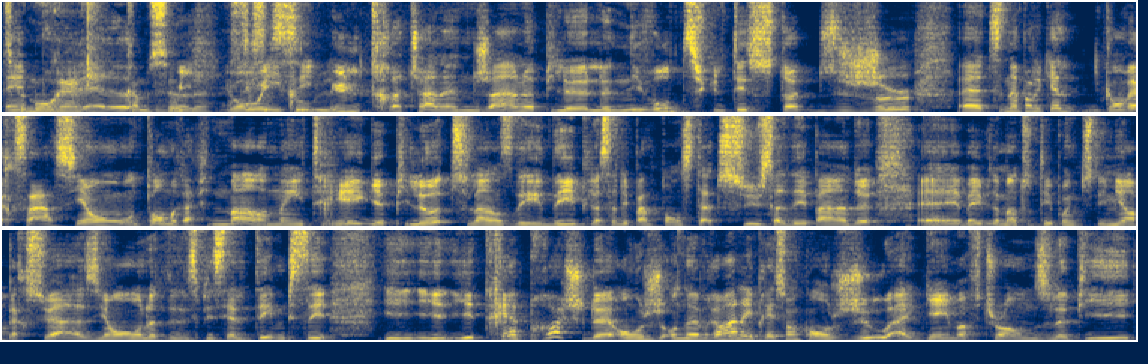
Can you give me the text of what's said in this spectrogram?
Tu Ben, peux mourir vrai, là, comme ça. oui. C'est cool? ultra challengeant là, puis le, le niveau de difficulté stock du jeu, euh, tu sais n'importe quelle conversation tombe rapidement en intrigue, puis là tu lances des dés, puis là ça dépend de ton statut, ça dépend de euh, ben évidemment tous tes points que tu t'es mis en persuasion, là, tes spécialités, puis c'est il, il- il est très proche de on, on a vraiment l'impression qu'on joue à Game of Thrones là, puis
